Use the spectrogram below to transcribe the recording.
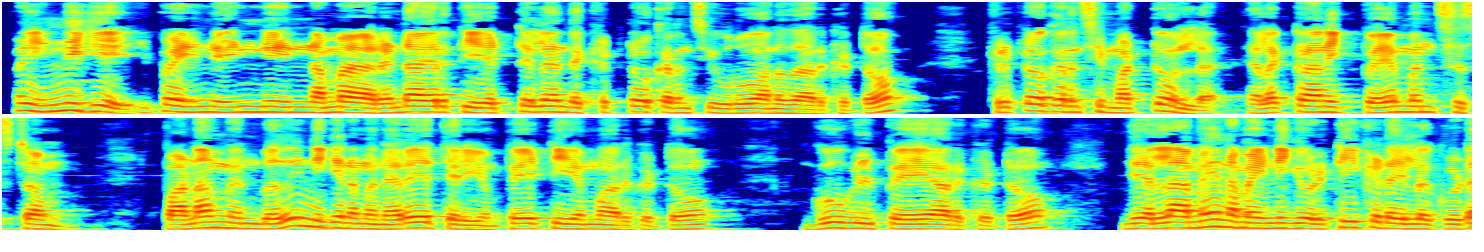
இப்போ இன்னைக்கு இப்போ இன்னி நம்ம ரெண்டாயிரத்தி எட்டில் இந்த கிரிப்டோ கரன்சி உருவானதாக இருக்கட்டும் கிரிப்டோ கரன்சி மட்டும் இல்லை எலக்ட்ரானிக் பேமெண்ட் சிஸ்டம் பணம் என்பது இன்றைக்கி நம்ம நிறைய தெரியும். பேடிஎம்மாக இருக்கட்டும் கூகுள் பேயாக இருக்கட்டும் இது எல்லாமே நம்ம இன்றைக்கி ஒரு டீ கடையில் கூட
